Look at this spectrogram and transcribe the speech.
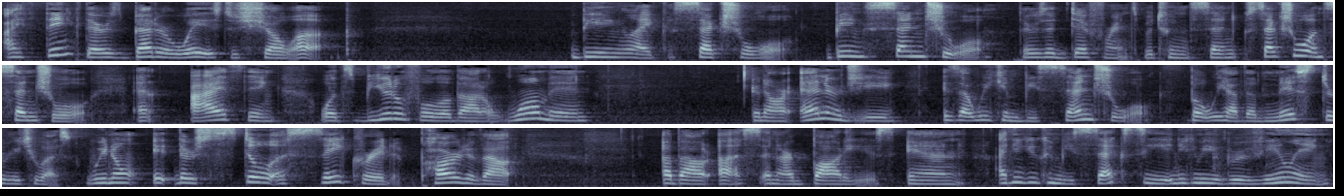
I think there's better ways to show up. Being like sexual. Being sensual. There's a difference between sen- sexual and sensual. And i think what's beautiful about a woman and our energy is that we can be sensual but we have a mystery to us. We don't it, there's still a sacred part about about us and our bodies. And I think you can be sexy and you can be revealing,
